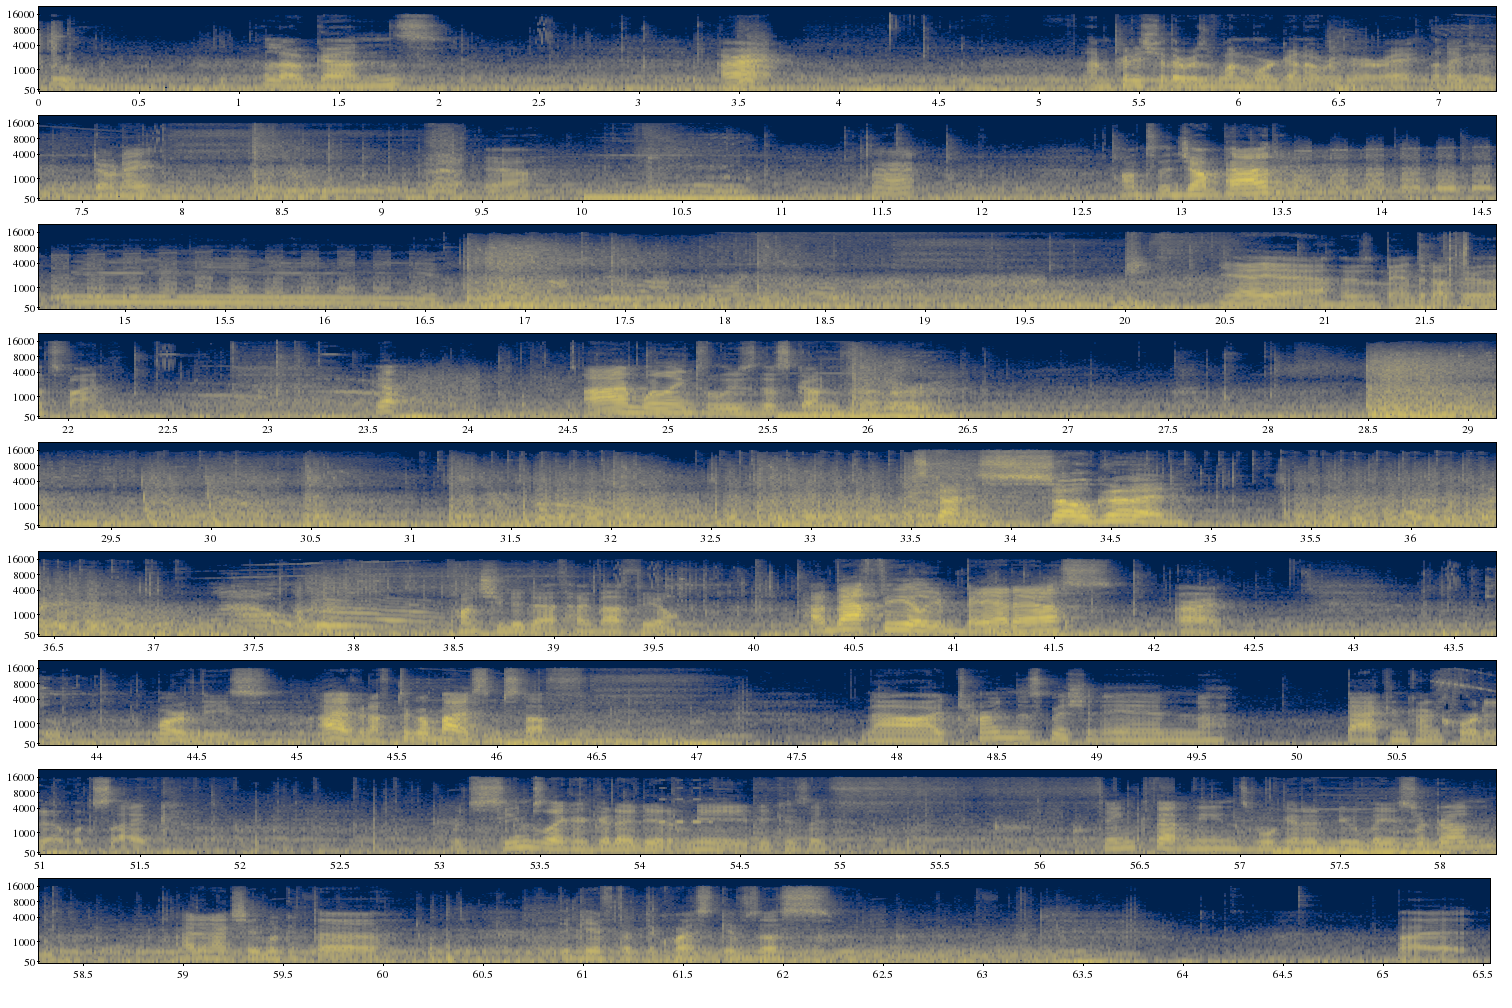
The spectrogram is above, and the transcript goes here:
Ooh. Hello, guns. Alright. I'm pretty sure there was one more gun over here, right? That I could donate? Yeah. Alright. Onto the jump pad. Whee. Yeah, yeah, yeah. There's a bandit out there. That's fine. Yep. I'm willing to lose this gun forever. This gun is so good. Punch you to death. How'd that feel? How'd that feel, you badass? Alright. More of these. I have enough to go buy some stuff. Now, I turned this mission in back in Concordia, it looks like. Which seems like a good idea to me, because I th think that means we'll get a new laser gun. I didn't actually look at the, the gift that the quest gives us. But...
